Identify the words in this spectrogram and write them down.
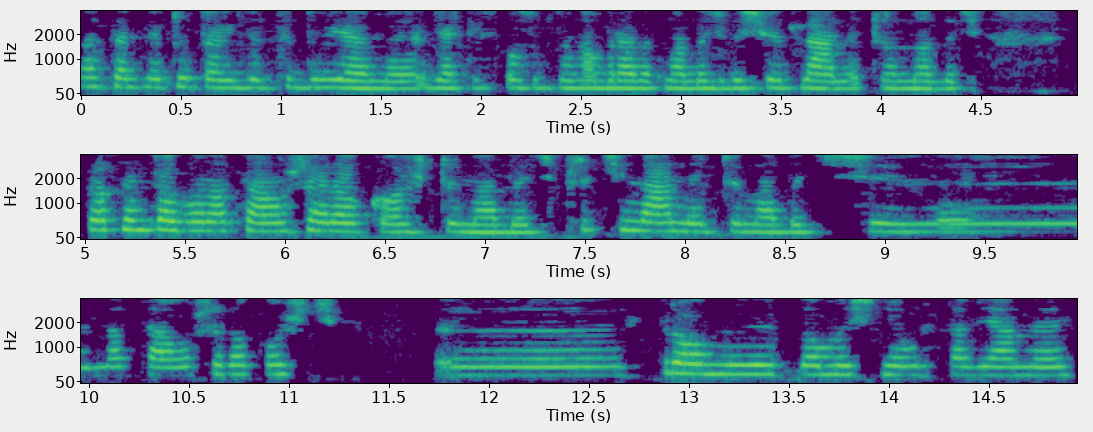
Następnie tutaj decydujemy, w jaki sposób ten obrazek ma być wyświetlany, czy on ma być procentowo na całą szerokość, czy ma być przycinany, czy ma być yy, na całą szerokość yy, strony domyślnie ustawiany.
